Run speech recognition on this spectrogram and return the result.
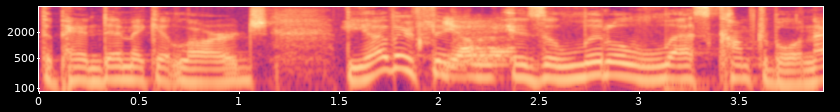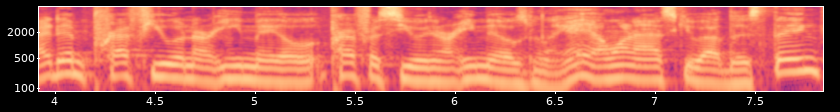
the pandemic at large. The other thing Yeah. is a little less comfortable. And I didn't pref you in our email, preface you in our emails, being like, hey, I want to ask you about this thing.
